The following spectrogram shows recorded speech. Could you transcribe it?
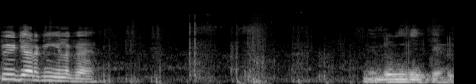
പി കിട്ടി എന്റെ അടുത്ത്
